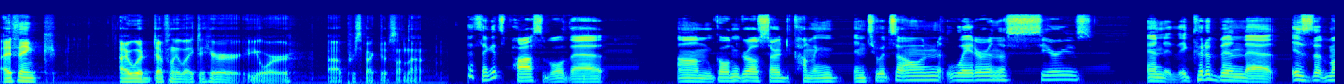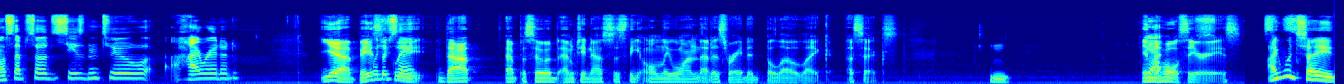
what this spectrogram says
I think I would definitely like to hear your uh, perspectives on that. I think it's possible that um, Golden Girls started coming into its own later in this series, and it, could have been that is that most episodes season two high rated. Yeah, basically that episode, Empty Nest, is the only one that is rated below like a six. In Yeah. the whole series. I would say,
